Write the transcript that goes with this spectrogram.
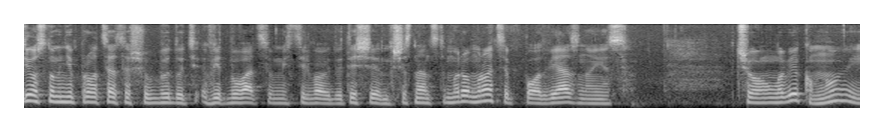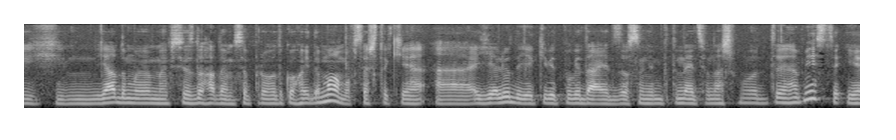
Всі основні процеси, що будуть відбуватися в місті Львові у 2016 році, пов'язано із чоловіком. Ну і я думаю, ми всі здогадуємося про кого йдемо, бо все ж таки е, є люди, які відповідають за основні тенденції в нашому т- місті, і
